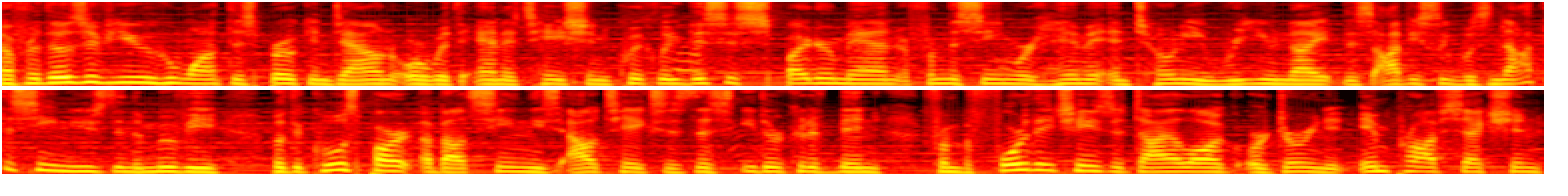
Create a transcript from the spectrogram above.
Now, for those of you who want this broken down or with annotation, quickly, this is Spider Man from the scene where him and Tony reunite. This obviously was not the scene used in the movie, but the coolest part about seeing these outtakes is this either could have been from before they changed the dialogue or during an improv section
